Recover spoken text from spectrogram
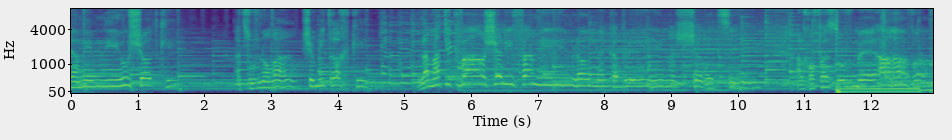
והימים נהיו שותקים, עצוב נורא כשמתרחקים. למדתי כבר שלפעמים לא מקבלים מה שרוצים. על חוף עזוב מאהבות,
